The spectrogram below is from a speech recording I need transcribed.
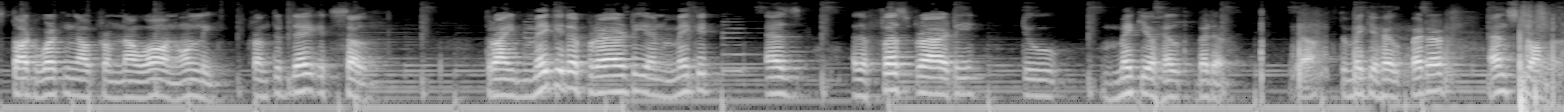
Start working out from now on only, from today itself. Try make it a priority and make it as, as a first priority to make your health better. Yeah, to make your health better and stronger.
